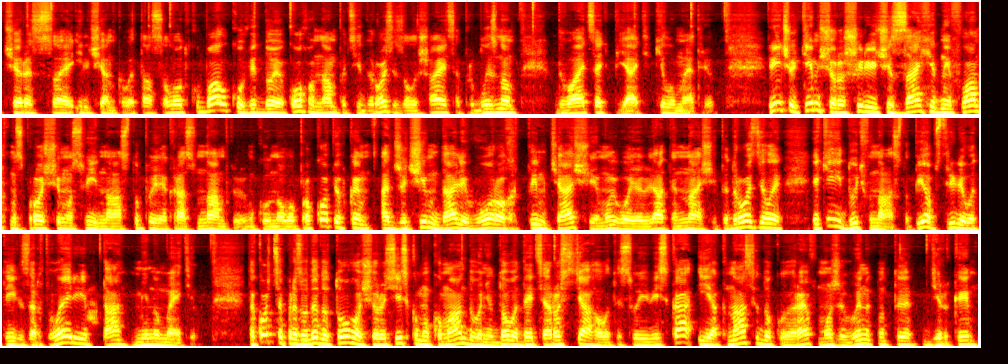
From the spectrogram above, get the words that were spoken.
через е, Ільченкове та Солодку Балку, від до якого нам по цій дорозі залишається приблизно 25 кілометрів. Річ у тім, що розширюючи західний фланг, ми спрощуємо свій наступ якраз в напрямку Новопрокопівки. Адже чим далі ворог, тим тяжче йому виявляти наші підрозділи, які йдуть в наступ, і обстрілювати їх з артилерії та мінометів. Також це призведе до того, що російському командуванню доведеться розтягувати свої війська, і як наслідок у РФ може виникнути дірки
